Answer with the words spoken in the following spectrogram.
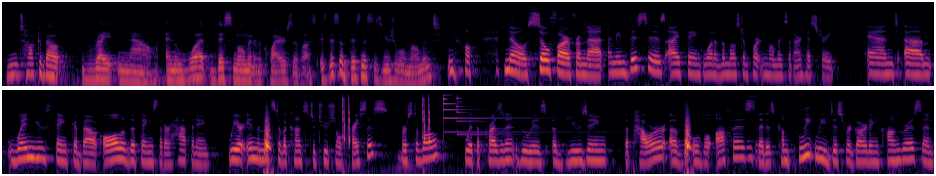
Can you talk about right now and what this moment requires of us? Is this a business as usual moment? No, no, so far from that. I mean, this is, I think, one of the most important moments in our history. And um, when you think about all of the things that are happening, we are in the midst of a constitutional crisis, first of all, with a president who is abusing the power of the Oval Office, that is completely disregarding Congress and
